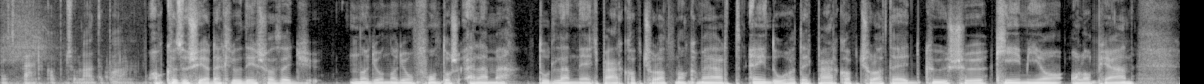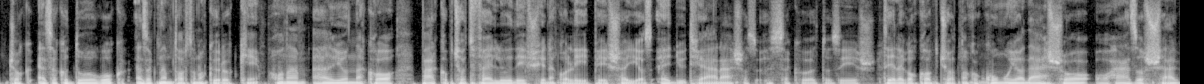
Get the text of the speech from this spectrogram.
egy párkapcsolatban? A közös érdeklődés az egy nagyon-nagyon fontos eleme tud lenni egy párkapcsolatnak, mert elindulhat egy párkapcsolat egy külső kémia alapján, csak ezek a dolgok, ezek nem tartanak örökké, hanem eljönnek a párkapcsolat fejlődésének a lépései, az együttjárás, az összeköltözés, tényleg a kapcsolatnak a komolyadása, a házasság,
